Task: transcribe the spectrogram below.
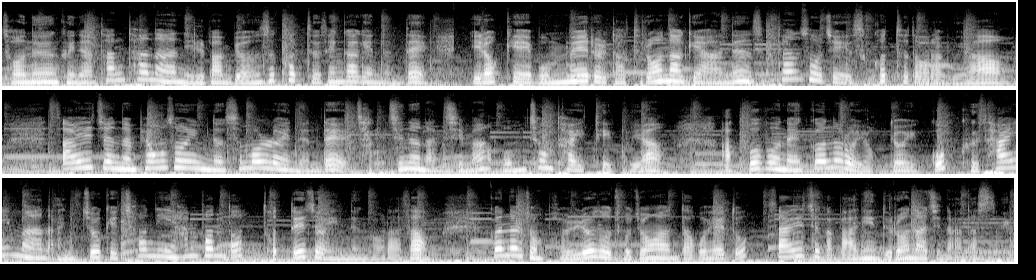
저는 그냥 탄탄한 일반 면 스커트 생각했는데 이렇게 몸매를 다 드러나게 하는 스판 소재의 스커트더라고요. 사이즈는 평소 입는 스몰로 했는데 작지는 않지만 엄청 타이트했고요. 앞부분에 끈으로 엮여 있고 그 사이만 안쪽에 천이 한 번 더 덧대져 있는 거라서 끈을 좀 벌려서 조 정한다고 해도 사이즈가 많이 늘어나진 않았어요.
